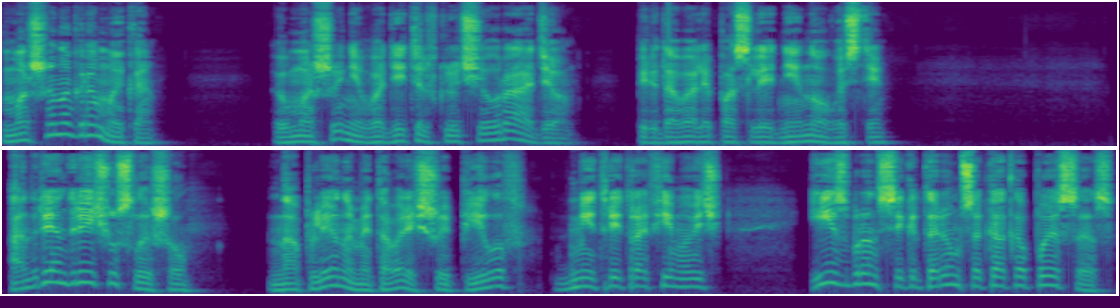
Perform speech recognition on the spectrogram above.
Машина Громыка. В машине водитель включил радио. Передавали последние новости. Андрей Андреевич услышал. На пленуме товарищ Шипилов Дмитрий Трофимович избран секретарем ЦК КПСС.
